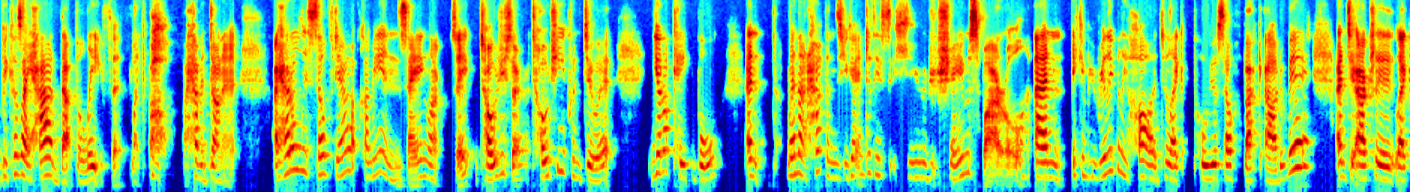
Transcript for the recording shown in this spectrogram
because I had that belief that, like, oh, I haven't done it, I had all this self doubt come in saying, like, say, told you so. I told you you couldn't do it. You're not capable. And when that happens, you get into this huge shame spiral, and it can be really, really hard to like pull yourself back out of it and to actually like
